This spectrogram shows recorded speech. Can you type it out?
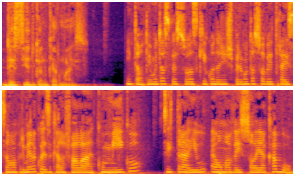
decido que eu não quero mais. Então, tem muitas pessoas que quando a gente pergunta sobre traição, a primeira coisa que ela fala é comigo se traiu é uma vez só e acabou.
